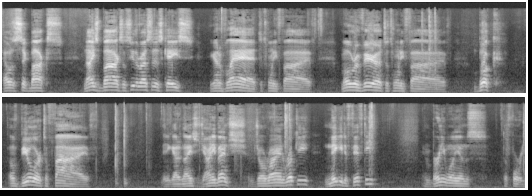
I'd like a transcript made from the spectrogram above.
That was a sick box. Nice box. Let's see the rest of this case. You got a Vlad to 25. Mo Rivera to 25. Book of Buehler to 5. Then you got a nice Johnny Bench. Joe Ryan rookie. Miggy to 50. And Bernie Williams to 40.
